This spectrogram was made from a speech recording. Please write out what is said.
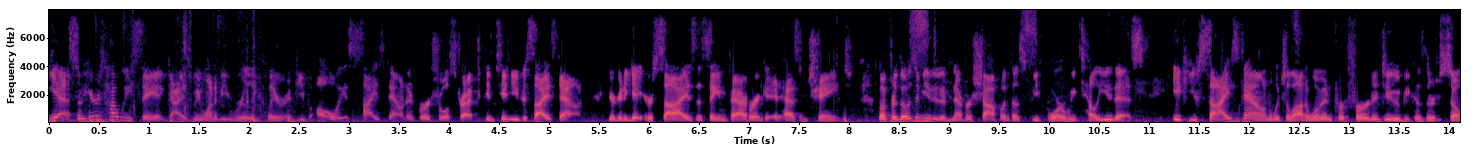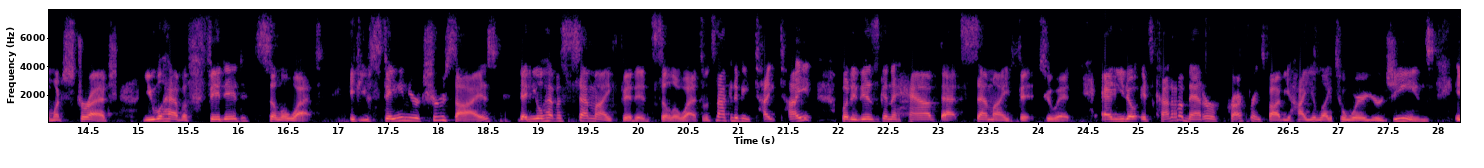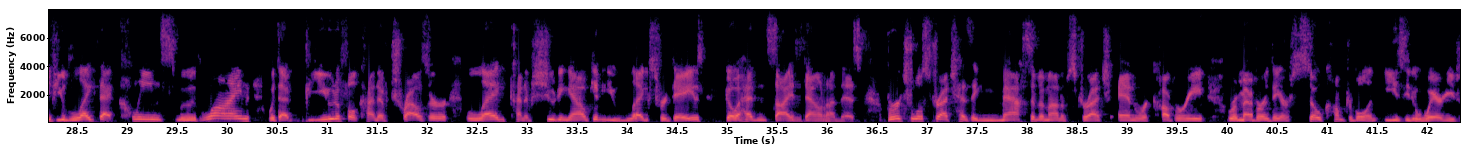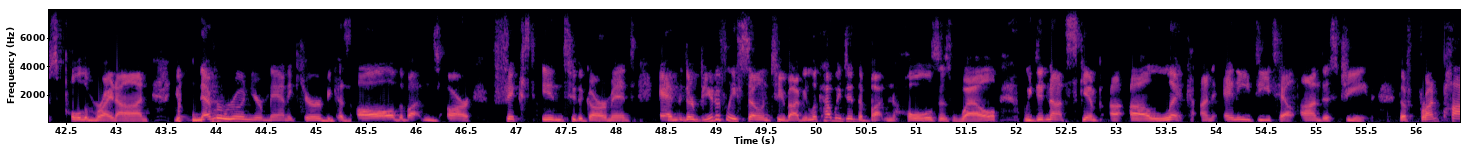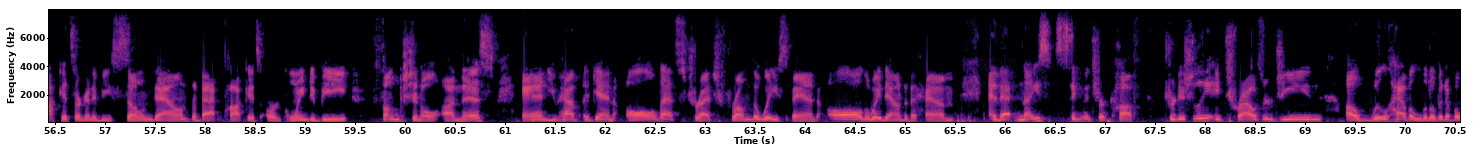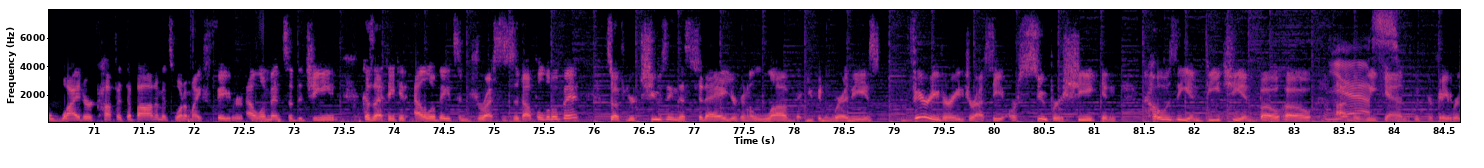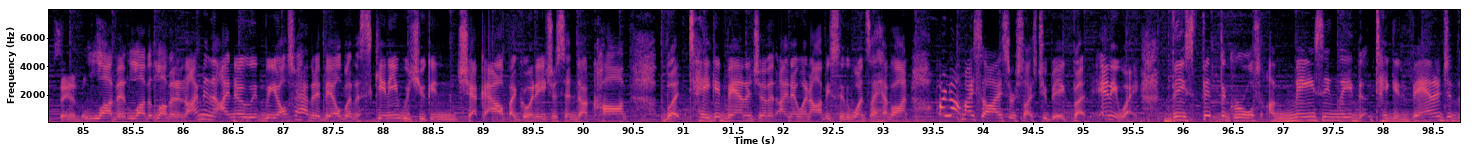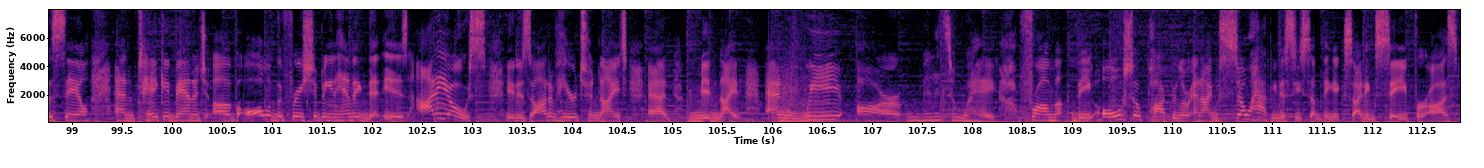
Yeah, so here's how we say it, guys. We want to be really clear. If you've always sized down in virtual stretch, continue to size down. You're going to get your size, the same fabric, it hasn't changed. But for those of you that have never shopped with us before, we tell you this. If you size down, which a lot of women prefer to do because there's so much stretch, you will have a fitted silhouette. If you stay in your true size, then you'll have a semi-fitted silhouette. So it's not going to be tight, tight, but it is going to have that semi-fit to it. And you know, it's kind of a matter of preference, Bobbi, how you like to wear your jeans. If you like that clean, smooth line with that beautiful kind of trouser leg kind of shooting out, giving you legs for days, go ahead and size down on this. Virtual stretch has a massive amount of stretch and recovery. Remember, they are so comfortable and easy to wear. You just pull them right on. You'll never ruin your manicure because all the buttons are fixed fixed into the garment. And they're beautifully sewn too, Bobbi. Look how we did the button holes as well. We did not skimp a, a lick on any detail on this jean. The front pockets are going to be sewn down. The back pockets are going to be functional on this. And you have, again, all that stretch from the waistband all the way down to the hem and that nice signature cuff. Traditionally, a trouser jean uh, will have a little bit of a wider cuff at the bottom. It's one of my favorite elements of the jean because I think it elevates and dresses it up a little bit. So if you're choosing this today, you're going to love that you can wear these very, very dressy or super chic and cozy and beachy and boho yes. on the weekend with your favorite sandals. Love it, love it, love it. And I'm in, I know we also have it available in a skinny, which you can check out by going to hsn.com, but take advantage of it. I know, and obviously the ones I have on are not my size, they're size too big. But anyway, these fit the girls amazing Take advantage of the sale and take advantage of all of the free shipping and handling that is adios. It is out of here tonight at midnight. And we are minutes away from the oh so popular, and I'm so happy to see something exciting saved for us.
